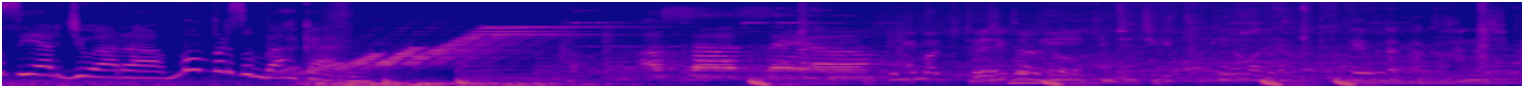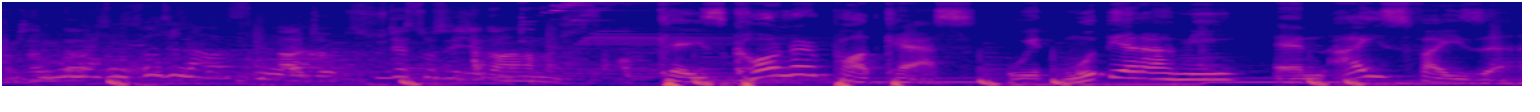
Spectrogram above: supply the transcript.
Sang Siar Juara mempersembahkan 고기만 돼지고기 김치찌개 두 개로 만요 테이블에 각각 하나씩 감사합니다. 아 저 수제 소시지도 하나만 주세요. Case Corner Podcast with Mutia Rahmi and Ais Faiza.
